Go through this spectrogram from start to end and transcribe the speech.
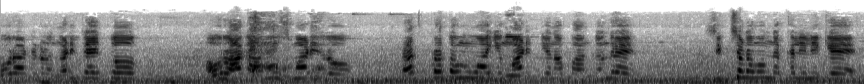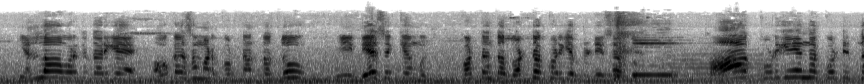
ಹೋರಾಟಗಳು ನಡೀತಾ ಇತ್ತು. ಅವರು ಆಗ ಅನೌನ್ಸ್ ಮಾಡಿದ್ರು. ಪ್ರಪ್ರಥಮವಾಗಿ ಮಾಡಿದ್ದೇನಪ್ಪ ಅಂತಂದ್ರೆ ಶಿಕ್ಷಣವನ್ನು ಕಲೀಲಿಕ್ಕೆ ಎಲ್ಲಾ ವರ್ಗದವರಿಗೆ ಅವಕಾಶ ಮಾಡಿಕೊಟ್ಟಂತದ್ದು ಈ ದೇಶಕ್ಕೆ ಕೊಟ್ಟಂತ ದೊಡ್ಡ ಕೊಡುಗೆ ಬ್ರಿಟಿಷರ್ದು. ಆ ಕೊಡುಗೆಯನ್ನ ಕೊಟ್ಟಿದ್ನ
